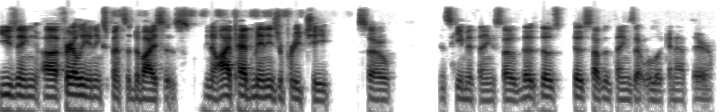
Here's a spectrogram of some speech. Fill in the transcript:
using uh, fairly inexpensive devices. You know, iPad Minis are pretty cheap, so in scheme of things. So th- those those types of things that we're looking at there.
